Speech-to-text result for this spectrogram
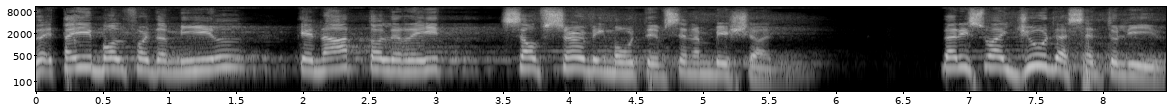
The table for the meal cannot tolerate self-serving motives and ambition. That is why Judas had to leave,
